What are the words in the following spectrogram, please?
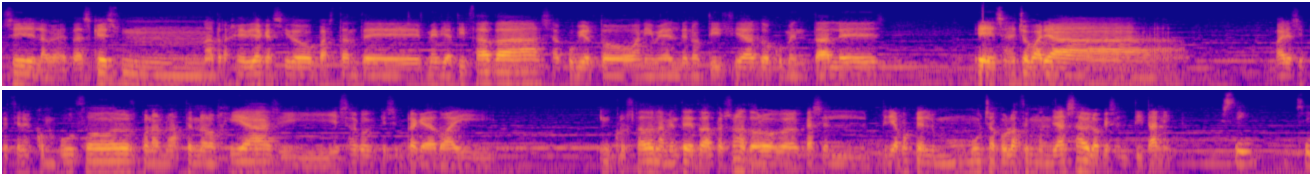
Sí, la verdad es que es una tragedia que ha sido bastante mediatizada, se ha cubierto a nivel de noticias, documentales, eh, se han hecho varias, varias inspecciones con buzos, con las nuevas tecnologías y es algo que siempre ha quedado ahí incrustado en la mente de todas personas. Todo lo que es el, diríamos que mucha población mundial sabe lo que es el Titanic. Sí, sí,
